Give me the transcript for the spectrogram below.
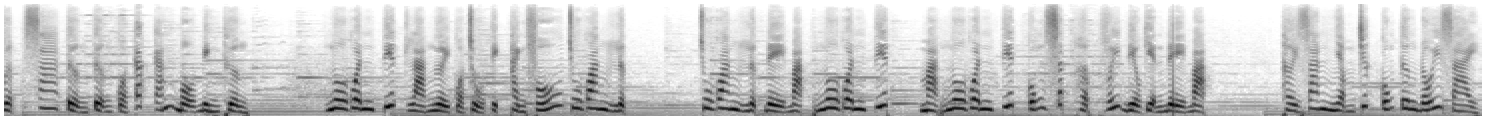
Vượt xa tưởng tượng của các cán bộ bình thường. Ngô Quân Tiết là người của chủ tịch thành phố Chu Quang Lực. Chu Quang Lực đề bạt Ngô Quân Tiết, mà Ngô Quân Tiết cũng rất hợp với điều kiện đề bạt. Thời gian nhậm chức cũng tương đối dài.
